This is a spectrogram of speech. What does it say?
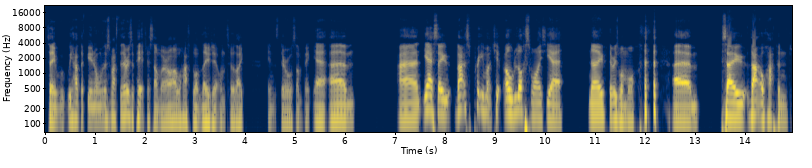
So we had the funeral. There's master. There is a picture somewhere. I will have to upload it onto like Insta or something. Yeah. Um. And yeah, so that's pretty much it. Oh, loss wise, yeah. No, there is one more. um. So that all happened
